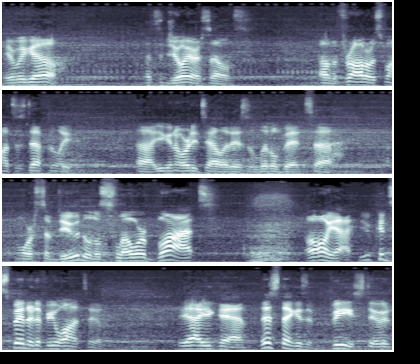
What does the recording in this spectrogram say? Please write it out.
Here we go. Let's enjoy ourselves. Oh, the throttle response is definitely, uh, you can already tell it is a little bit uh, more subdued, a little slower, but, oh yeah, you can spin it if you want to. Yeah, you can. This thing is a beast, dude.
